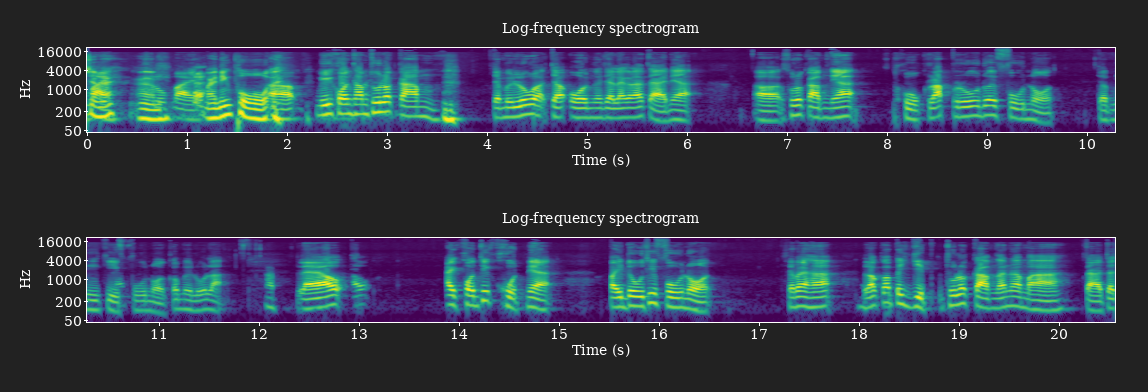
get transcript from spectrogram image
ใช่ไหมเอาใหม่สรุปใหม่มายนิ่งพูเอ่อมีคนทำธุรกรรม จะไม่รู้ว่าจะโอนเงินจะอะไรก็แล้วแต่เนี่ยเอ่อธุรกรรมเนี้ยถูกรับรู้ด้วยฟูลโนดจะมีกี่ฟูลโนดก็ไม่รู้ละครับแล้วไอคนที่ขุดเนี่ยไปดูที่ฟูลโนดใช่ไหมฮะ แล้วก็ไปหยิบธุรกรรมนั้นนะมา แต่จะ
